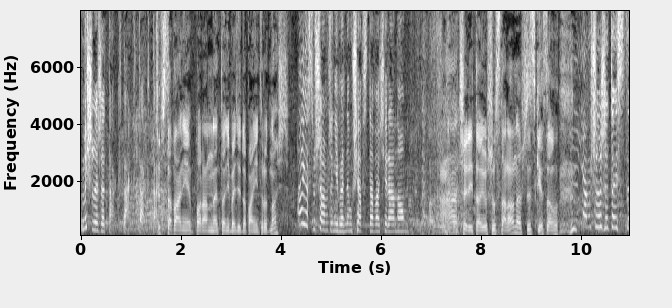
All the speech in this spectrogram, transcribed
myślę, że tak, tak, tak, tak. Czy wstawanie poranne to nie będzie dla Pani trudność? A ja słyszałam, że nie będę musiała wstawać rano. A, czyli to już ustalone wszystkie są. Myślę, że to jest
